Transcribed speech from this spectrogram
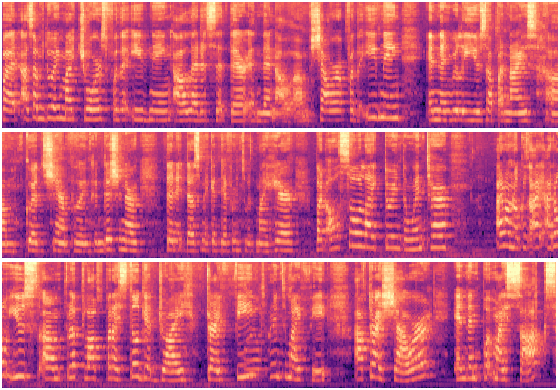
but as I'm doing my chores for the evening I'll let it sit there and then I'll um, shower up for the evening and then really use up a nice um, good shampoo and conditioner. Then it does make a difference with my hair. But also like during the winter I don't know because I, I don't use um, flip-flops but I still get dry dry feet put into my feet after I shower and then put my socks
